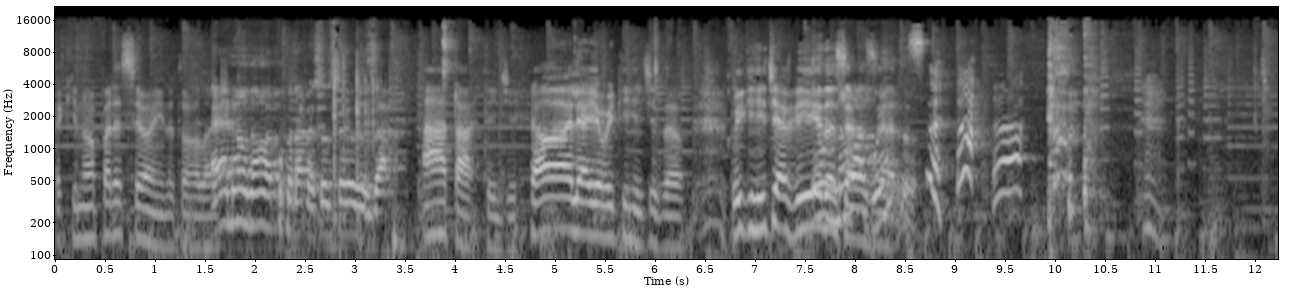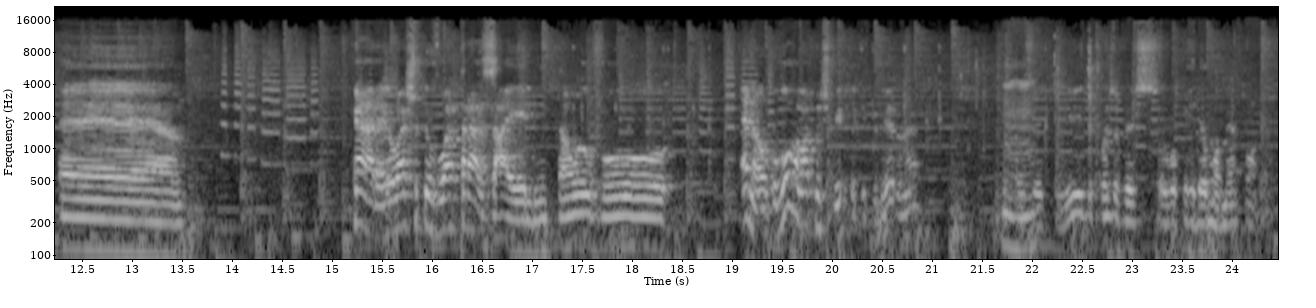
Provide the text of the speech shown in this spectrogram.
Aqui não apareceu ainda, tua rolagem. É, não, não, é porque da pessoa você usar. Ah, tá, entendi. Olha aí o Wiki Hit, então. Wiki Hit é vida, Eu não e aguento. É... Cara, eu acho que eu vou atrasar ele, então eu vou. É não, eu vou rolar com o espírito aqui primeiro, né? Uhum. Fazer aqui, depois eu vejo se eu vou perder o momento ou não.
